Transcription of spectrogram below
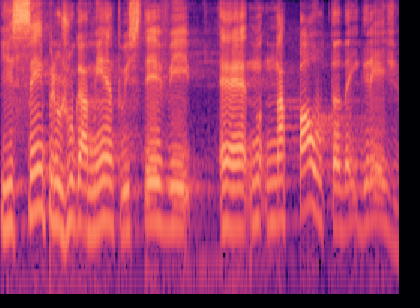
E sempre o julgamento esteve é, na pauta da igreja.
